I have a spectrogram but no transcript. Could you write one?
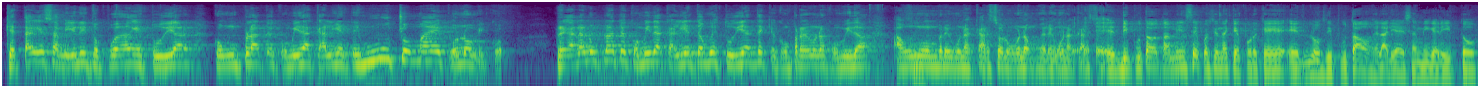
que están en San Miguelito puedan estudiar con un plato de comida caliente. Es mucho más económico regalar un plato de comida caliente a un estudiante que comprar una comida a un hombre en una cárcel o a una mujer en una cárcel. Eh, diputado, también se cuestiona que por qué eh, los diputados del área de San Miguelito,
